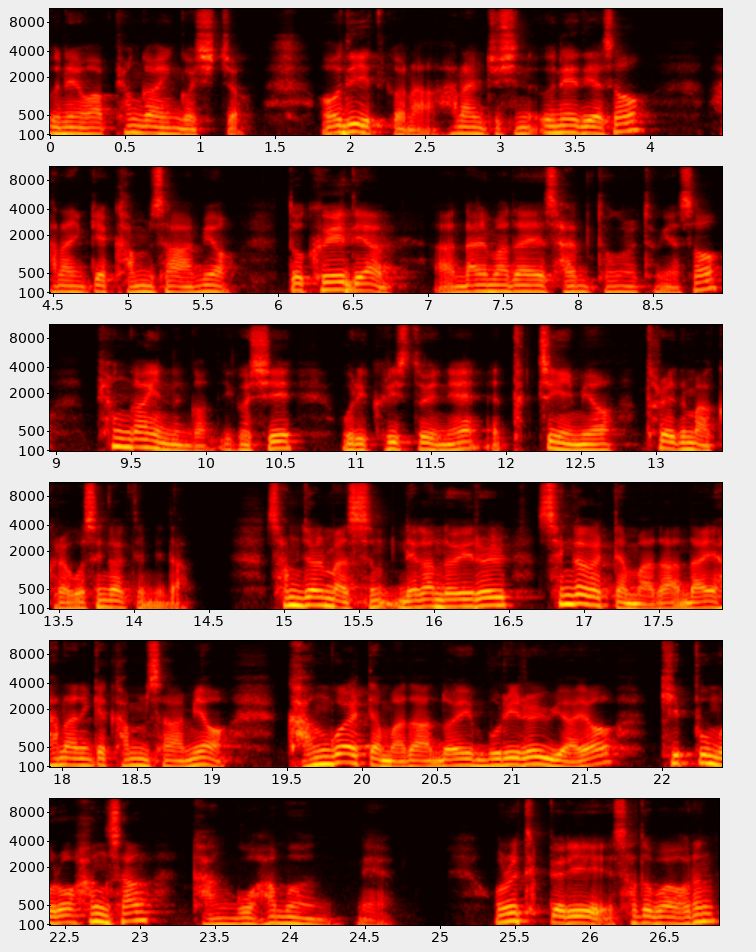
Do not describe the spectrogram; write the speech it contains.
은혜와 평강인 것이죠. 어디 있거나 하나님 주신 은혜에 대해서 하나님께 감사하며 또 그에 대한 아, 날마다의 삶통을 통해서 평강 있는 것 이것이 우리 그리스도인의 특징이며 트레이드 마크라고 생각됩니다. 3절 말씀 내가 너희를 생각할 때마다 나의 하나님께 감사하며 간구할 때마다 너희 무리를 위하여 기쁨으로 항상 간구함은 네. 오늘 특별히 사도 바울은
